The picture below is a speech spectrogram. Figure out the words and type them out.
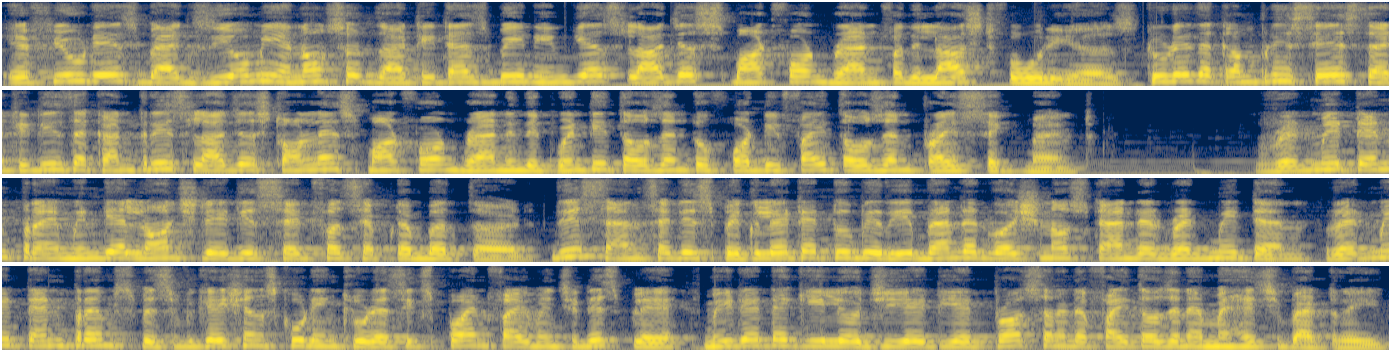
A few days back, Xiaomi announced that it has been India's largest smartphone brand for the last four years. Today, the company says that it is the country's largest online smartphone brand in the 20,000 to 45,000 price segment. Redmi 10 Prime India launch date is set for September 3rd. This handset is speculated to be a rebranded version of standard Redmi 10. Redmi 10 Prime specifications could include a 6.5 inch display, MediaTek Helio G88 processor and a 5000 mAh battery.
